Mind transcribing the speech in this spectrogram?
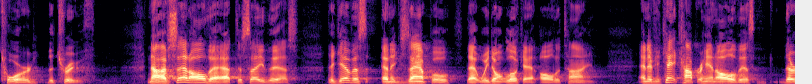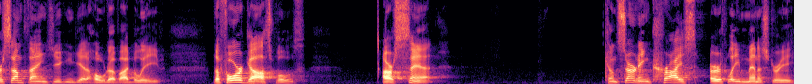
toward the truth. Now, I've said all that to say this to give us an example that we don't look at all the time. And if you can't comprehend all of this, there are some things you can get a hold of, I believe. The four Gospels are sent concerning Christ's earthly ministry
